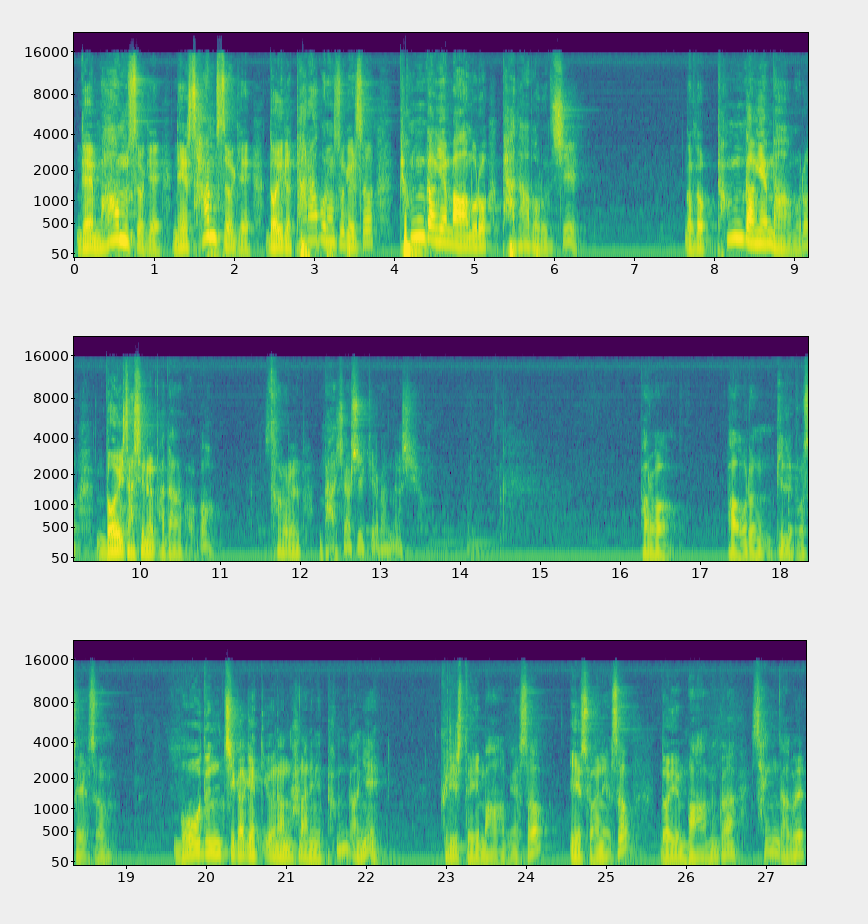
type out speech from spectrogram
내 마음 속에, 내 삶 속에, 너희를 바라보는 속에서 평강의 마음으로 받아보듯이 너도 평강의 마음으로 너희 자신을 바라보고 서로를 맞이할 수 있기를 바라는 것이요. 바로 바울은 빌리보서에서 모든 지각에 뛰어난 하나님의 평강이 그리스도의 마음에서 예수 안에서 너희 마음과 생각을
